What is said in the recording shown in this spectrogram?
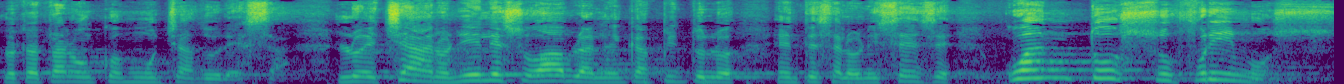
lo trataron con mucha dureza, lo echaron, y él eso habla en el capítulo en Tesalonicense. ¿Cuánto sufrimos?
